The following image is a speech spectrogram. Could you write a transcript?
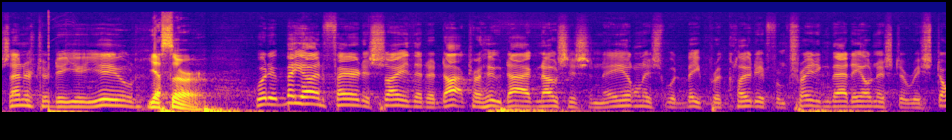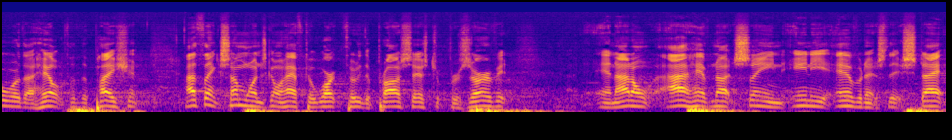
Senator, do you yield? Yes, sir. Would it be unfair to say that a doctor who diagnoses an illness would be precluded from treating that illness to restore the health of the patient? I think someone's going to have to work through the process to preserve it. And I don't, I have not seen any evidence that, Stack,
